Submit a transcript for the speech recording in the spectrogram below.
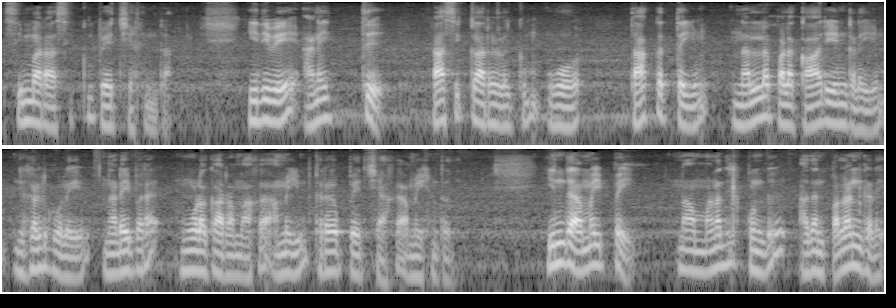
சிம்ம ராசிக்கும் பயிற்சியாகின்றார் இதுவே அனைத்து ராசிக்காரர்களுக்கும் ஓர் தாக்கத்தையும் நல்ல பல காரியங்களையும் நிகழ்வுகளையும் நடைபெற மூல காரணமாக அமையும் கிரகப்பயிற்சியாக அமைகின்றது. இந்த அமைப்பை நாம் மனதில் கொண்டு அதன் பலன்களை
